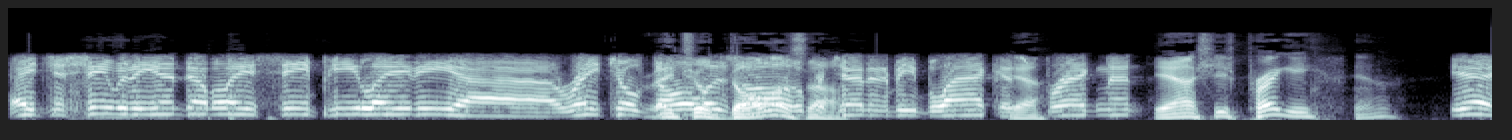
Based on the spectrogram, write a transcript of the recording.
Hey, did you see with the NAACP lady, uh, Rachel Rachel Dolezal, who Dolezal. pretended to be black, is Yeah. pregnant? Yeah, she's preggy. Yeah. Yeah,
